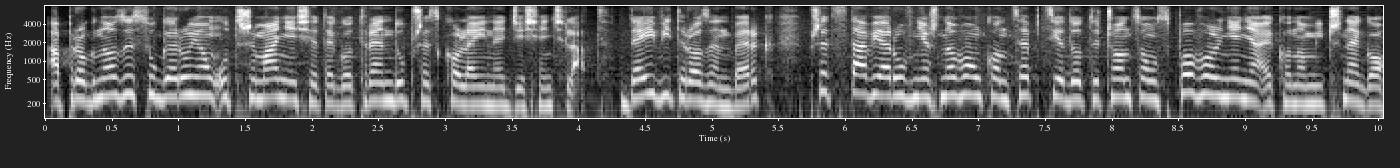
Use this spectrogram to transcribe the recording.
a prognozy sugerują utrzymanie się tego trendu przez kolejne 10 lat. David Rosenberg przedstawia również nową koncepcję dotyczącą spowolnienia ekonomicznego,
